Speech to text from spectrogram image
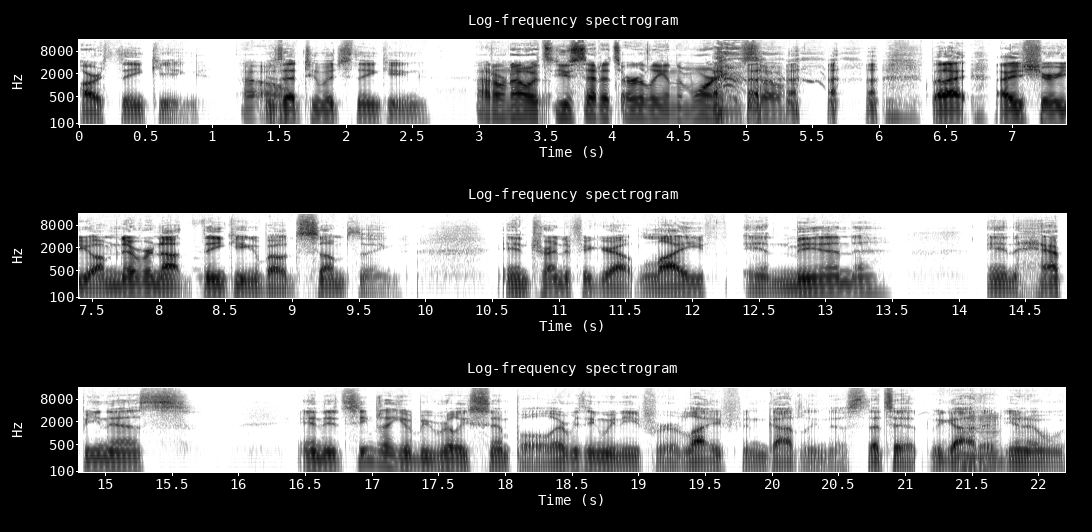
our thinking. Uh-oh. Is that too much thinking? I don't know. It's you said it's early in the morning, so But I, I assure you, I'm never not thinking about something and trying to figure out life and men and happiness. And it seems like it would be really simple. Everything we need for life and godliness. That's it. We got it. Mm-hmm. You know,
